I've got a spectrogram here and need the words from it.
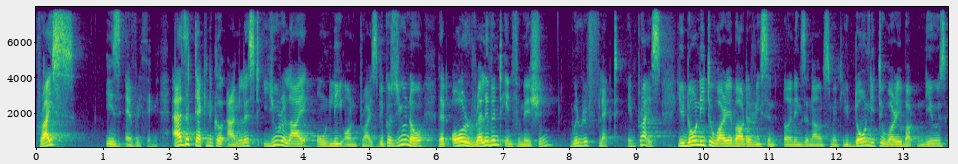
Price is everything. As a technical analyst, you rely only on price because you know that all relevant information will reflect in price. You don't need to worry about a recent earnings announcement. You don't need to worry about news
